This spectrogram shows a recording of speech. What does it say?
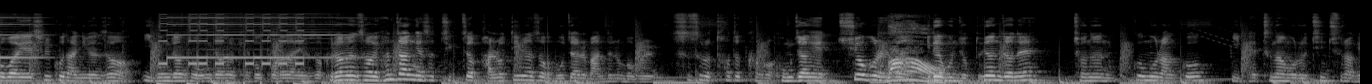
오토바이에 싣고 다니면서 이 공장 저 공장을 계속 돌아다니면서 그러면서 현장에서 직접 발로 뛰면서 모자를 만드는 법을 스스로 터득한 거 공장에 취업을 해서. 일해본 적도 2년 전에 저는 꿈을 안고 이 베트남으로 진출하게.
